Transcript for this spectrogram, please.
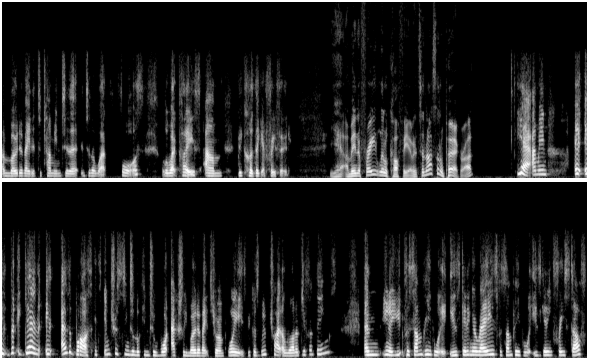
are motivated to come into the into the workforce or the workplace um, because they get free food. yeah, I mean, a free little coffee. I mean, it's a nice little perk, right? Yeah, I mean, it, it, but again, it, as a boss, it's interesting to look into what actually motivates your employees because we've tried a lot of different things, and you know, you, for some people it is getting a raise, for some people it is getting free stuff,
